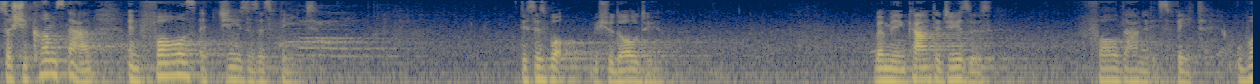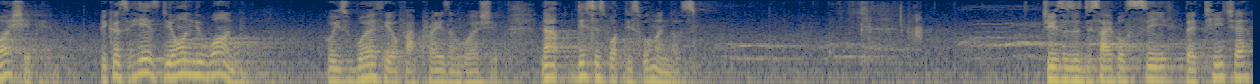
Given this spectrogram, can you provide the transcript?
So she comes down and falls at Jesus' feet. This is what we should all do. When we encounter Jesus, fall down at his feet, worship him. Because He is the only one who is worthy of our praise and worship. Now, this is what this woman does. Jesus' disciples see their teacher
